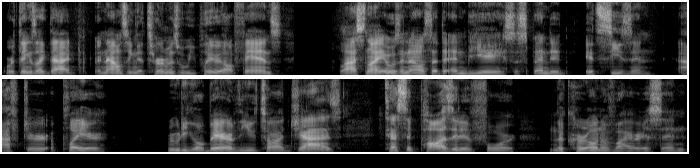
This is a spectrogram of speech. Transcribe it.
or things like that, announcing that tournaments will be played without fans. Last night, it was announced that the NBA suspended its season after a player, Rudy Gobert of the Utah Jazz, tested positive for the coronavirus. And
